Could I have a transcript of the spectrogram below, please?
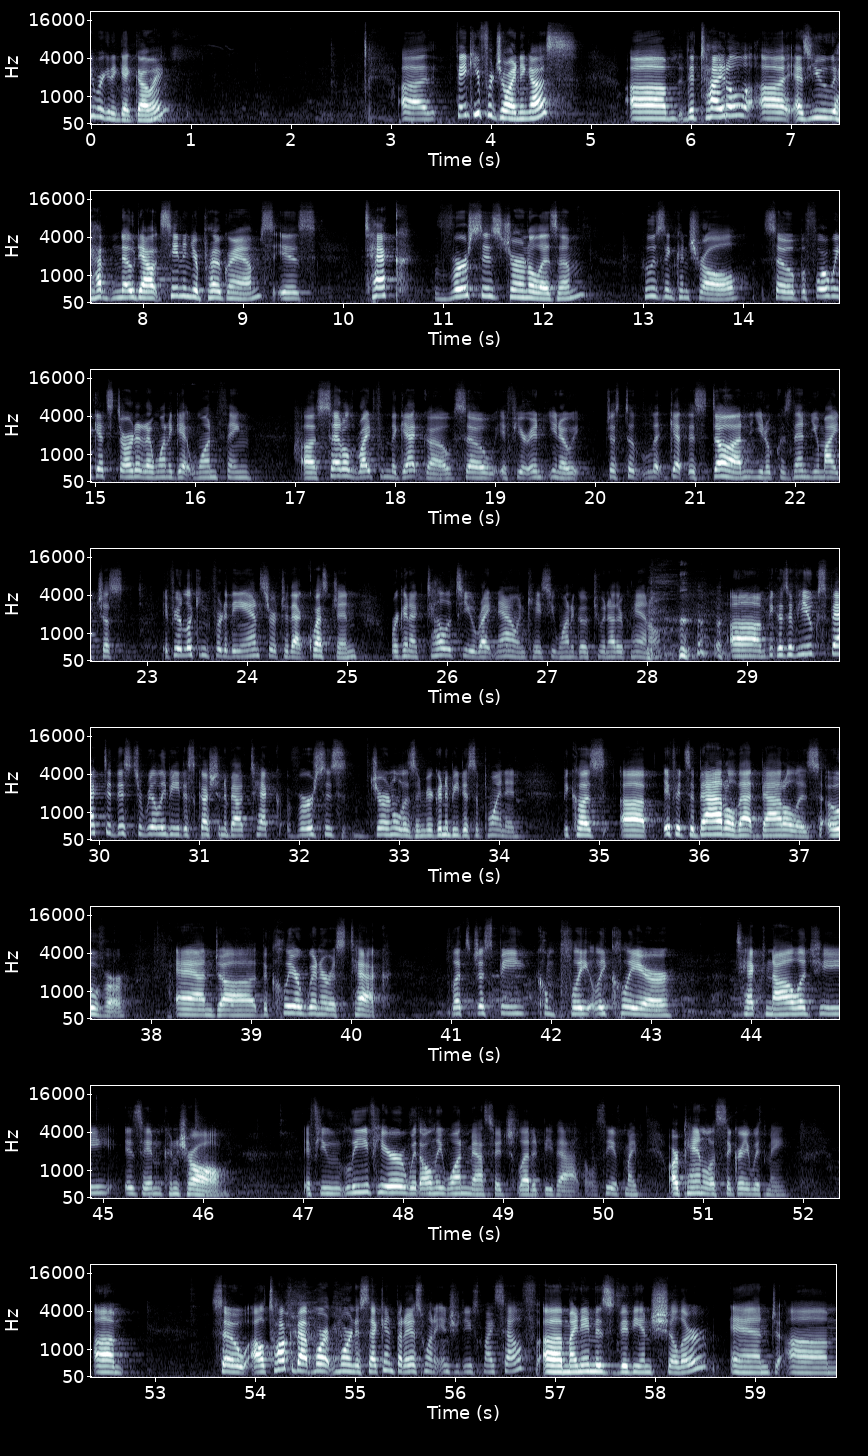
ready, we're going to get going. Uh, thank you for joining us. Um, the title, uh, as you have no doubt seen in your programs, is Tech versus Journalism Who's in Control? So before we get started, I want to get one thing uh, settled right from the get go. So if you're in, you know, just to get this done, you know, because then you might just, if you're looking for the answer to that question, we're going to tell it to you right now in case you want to go to another panel. um, because if you expected this to really be a discussion about tech versus journalism, you're going to be disappointed. Because uh, if it's a battle, that battle is over. And uh, the clear winner is tech. Let's just be completely clear technology is in control. If you leave here with only one message, let it be that. We'll see if my, our panelists agree with me. Um, so I'll talk about more, more in a second, but I just want to introduce myself. Uh, my name is Vivian Schiller, and um,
